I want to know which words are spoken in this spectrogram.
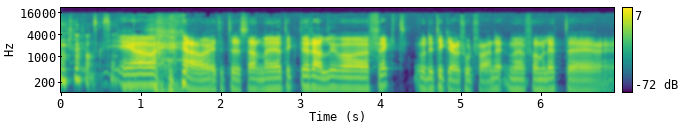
ja, jag vet inte tusan, men jag tyckte rally var fräckt och det tycker jag väl fortfarande. Men Formel 1 är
